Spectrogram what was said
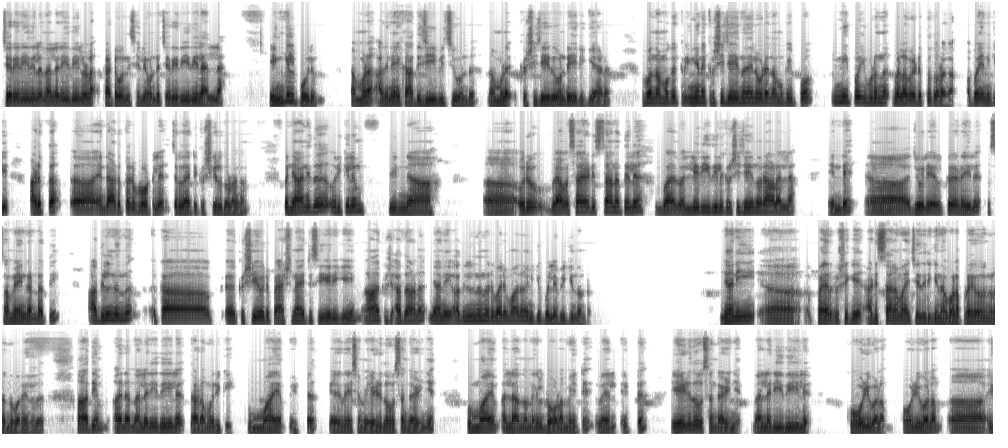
ചെറിയ രീതിയിൽ നല്ല രീതിയിലുള്ള കാട്ടുപന്നി ശല്യമുണ്ട്. ചെറിയ രീതിയിലല്ല. എങ്കിൽ പോലും നമ്മൾ അതിനെയൊക്കെ അതിജീവിച്ചുകൊണ്ട് നമ്മൾ കൃഷി ചെയ്തുകൊണ്ടേ ഇരിക്കുകയാണ് അപ്പോൾ നമുക്ക് ഇങ്ങനെ കൃഷി ചെയ്യുന്നതിലൂടെ നമുക്കിപ്പോൾ ഇനിയിപ്പോൾ ഇവിടുന്ന് വിളവെടുത്ത് തുടങ്ങാം. അപ്പോൾ എനിക്ക് അടുത്ത എന്റെ അടുത്തൊരു പ്ലോട്ടിൽ ചെറുതായിട്ട് കൃഷികൾ തുടങ്ങാം. അപ്പോൾ ഞാനിത് ഒരിക്കലും പിന്നെ ഒരു വ്യവസായാടിസ്ഥാനത്തിൽ വലിയ രീതിയിൽ കൃഷി ചെയ്യുന്ന ഒരാളല്ല. എന്റെ ജോലികൾക്കിടയിൽ സമയം കണ്ടെത്തി അതിൽ നിന്ന് കൃഷിയെ ഒരു പാഷനായിട്ട് സ്വീകരിക്കുകയും ആ കൃഷി അതാണ് ഞാൻ അതിൽ നിന്നൊരു വരുമാനം എനിക്കിപ്പോൾ ലഭിക്കുന്നുണ്ട്. ഞാൻ ഈ പയർ കൃഷിക്ക് അടിസ്ഥാനമായി ചെയ്തിരിക്കുന്ന വളപ്രയോഗങ്ങൾ എന്ന് പറയുന്നത് ആദ്യം അതിന്റെ നല്ല രീതിയിൽ തടമൊരുക്കി കുമ്മായം ഇട്ട് ഏകദേശം ഏഴ് ദിവസം കഴിഞ്ഞ് കുമ്മായം അല്ലാന്നുണ്ടെങ്കിൽ ഡോളമേറ്റ് ഇട്ട് ഏഴ് ദിവസം കഴിഞ്ഞ് നല്ല രീതിയിൽ കോഴിവളം കോഴിവളം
